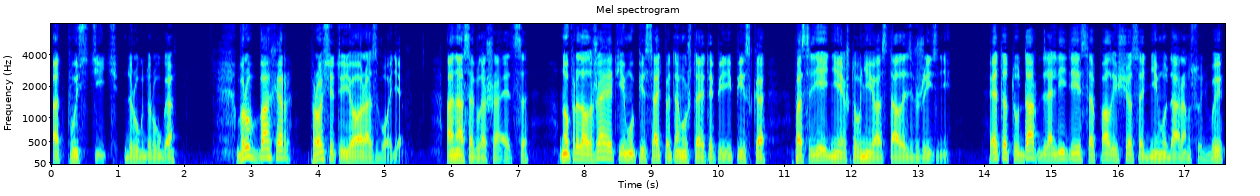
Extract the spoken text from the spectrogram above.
отпустить друг друга. Бруббахер просит ее о разводе. Она соглашается, но продолжает ему писать, потому что эта переписка – последнее, что у нее осталось в жизни. Этот удар для Лидии совпал еще с одним ударом судьбы,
